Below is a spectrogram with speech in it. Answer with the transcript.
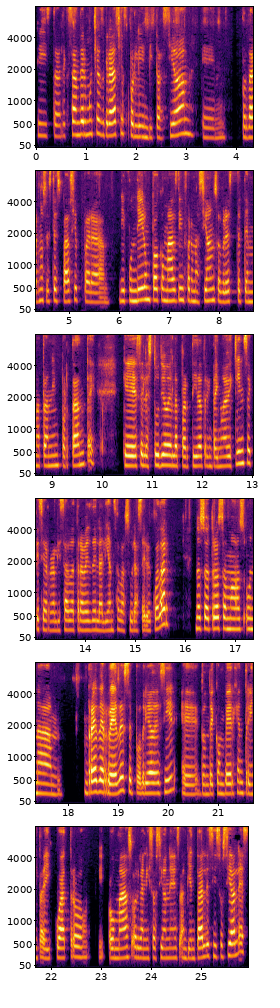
Listo, Alexander, muchas gracias por la invitación, em, por darnos este espacio para difundir un poco más de información sobre este tema tan importante que es el estudio de la partida 3915 que se ha realizado a través de la Alianza Basura Cero Ecuador. Nosotros somos una mm, red de redes, se podría decir, eh, donde convergen 34 o más organizaciones ambientales y sociales,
